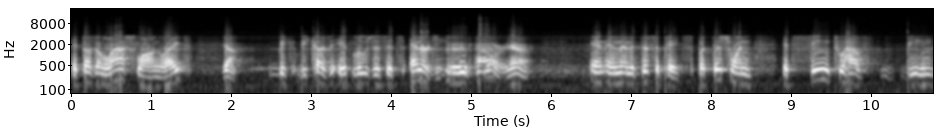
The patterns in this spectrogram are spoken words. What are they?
it doesn't last long, right? yeah, Be- because it loses its energy. It's power, yeah. and and then it dissipates. But this one, it seemed to have been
